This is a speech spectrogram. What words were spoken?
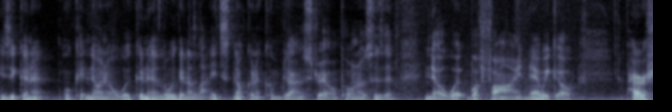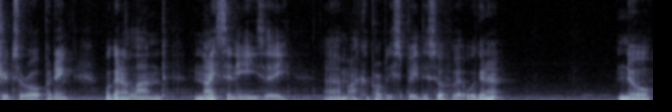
is it gonna? Okay, no, no. We're gonna we're gonna land. It's not gonna come down straight upon us, is it? No, we're we're fine. There we go. Parachutes are opening. We're gonna land nice and easy. Um, I could probably speed this up a bit. We're gonna. No,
